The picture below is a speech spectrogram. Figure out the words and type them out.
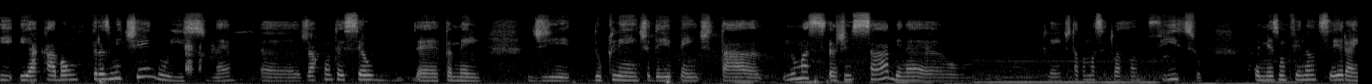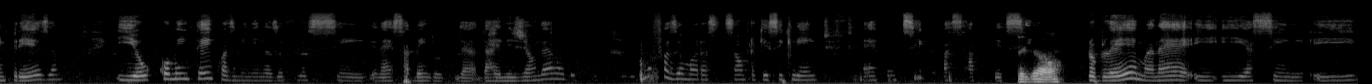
e, e acabam transmitindo isso, né? É, já aconteceu é, também de do cliente de repente estar tá numa, a gente sabe, né? O cliente estava numa situação difícil, até mesmo financeira, a empresa. E eu comentei com as meninas, eu falei assim, né, sabendo da, da religião delas, eu falei, vamos fazer uma oração para que esse cliente né, consiga passar por esse Legal. problema, né? E, e assim, e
